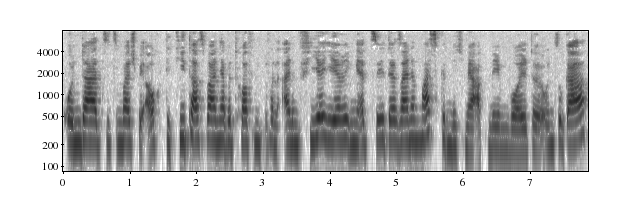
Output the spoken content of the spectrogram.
Und da hat sie zum Beispiel auch, die Kitas waren ja betroffen, von einem Vierjährigen erzählt, der seine Maske nicht mehr abnehmen wollte. Und sogar,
